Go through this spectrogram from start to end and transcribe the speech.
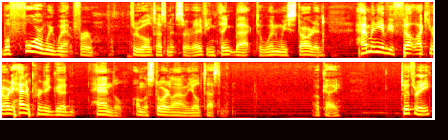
before we went for through Old Testament survey, if you can think back to when we started, how many of you felt like you already had a pretty good handle on the storyline of the Old Testament? Okay. Two or three.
